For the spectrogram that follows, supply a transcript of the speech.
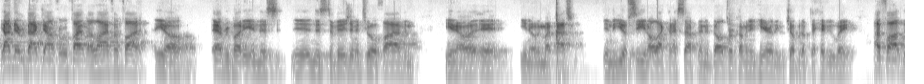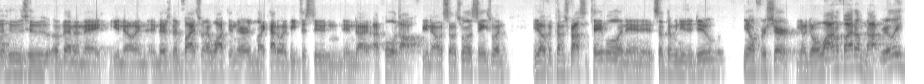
yeah, I've never backed down from a fight in my life. I fought, you know, everybody in this in this division at 205, and you know, it, you know, in my past in the UFC and all that kind of stuff. And then the Bellator coming in here, then jumping up to heavyweight. I fought the who's who of MMA, you know, and, and there's been fights when I walked in there and like, how do I beat this dude? And, and I, I pull it off, you know. So it's one of those things when, you know, if it comes across the table and, and it's something we need to do, you know, for sure. You know, do I want to fight him? Not really,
